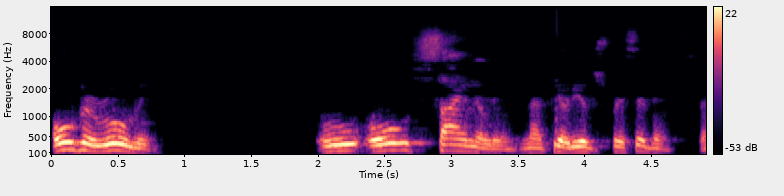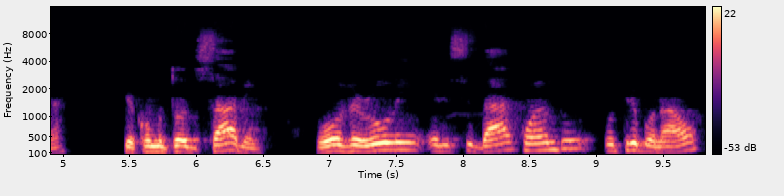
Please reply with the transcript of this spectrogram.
overruling ou, ou signaling na teoria dos precedentes. Né? Porque, como todos sabem, o overruling ele se dá quando o tribunal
